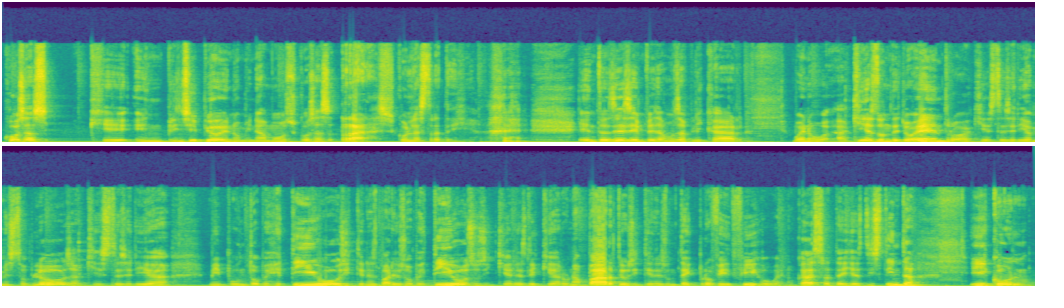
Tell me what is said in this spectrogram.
cosas que en principio denominamos cosas raras con la estrategia. Entonces empezamos a aplicar, bueno, aquí es donde yo entro, aquí este sería mi stop loss, aquí este sería mi punto objetivo, o si tienes varios objetivos, o si quieres liquidar una parte, o si tienes un take profit fijo, bueno, cada estrategia es distinta y con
